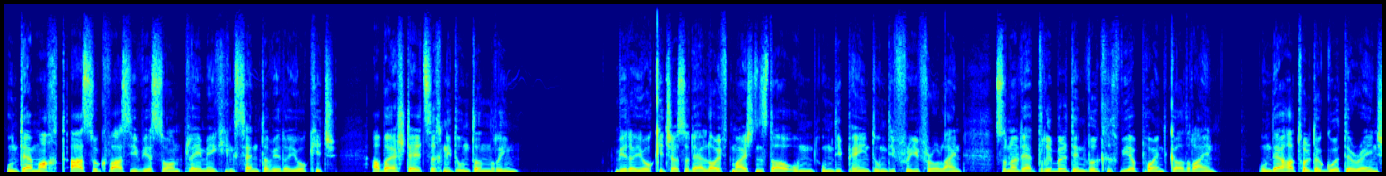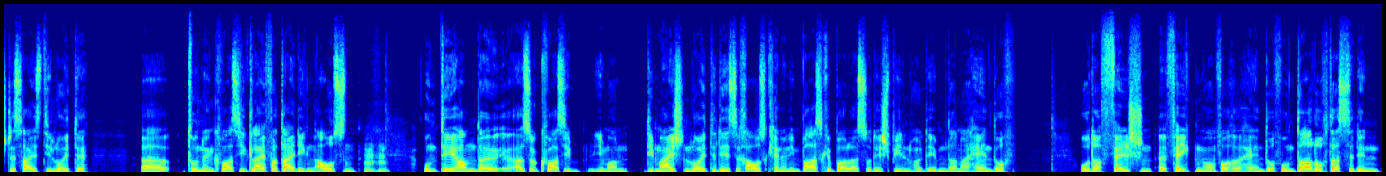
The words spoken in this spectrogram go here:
Und der macht auch so quasi wie so ein Playmaking Center wie der Jokic, aber er stellt sich nicht unter den Ring wie der Jokic, also der läuft meistens da um, um die Paint, um die Free Throw Line, sondern der dribbelt den wirklich wie ein Point Guard rein und er hat halt eine gute Range, das heißt die Leute äh, tun ihn quasi gleich verteidigen außen. Mhm. und die haben da, also quasi, ich mein, die meisten Leute, die sich auskennen im Basketball, also die spielen halt eben dann ein Handoff oder fälschen, äh, faken einfach ein Handoff und dadurch, dass sie den,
